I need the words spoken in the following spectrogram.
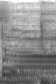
song.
